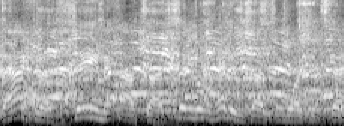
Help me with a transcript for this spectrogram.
Back to that same outside single, head inside single, I should say.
